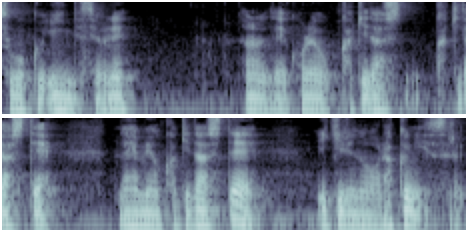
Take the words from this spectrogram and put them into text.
すごくいいんですよね。なのでこれを書き出し書き出して悩みを書き出して生きるのを楽にする。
